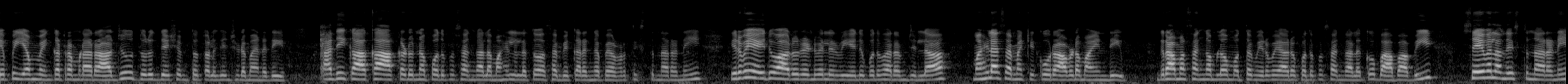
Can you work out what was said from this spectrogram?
ఏపీఎం వెంకటరమణరాజు దురుద్దేశంతో తొలగించడమైనది. అది కాక అక్కడున్న పొదుపు సంఘాల మహిళలతో అసభ్యకరంగా ప్రవర్తిస్తున్నారని ఇరవై ఐదు ఆరు రెండు వేల ఇరవై ఐదు బుధవారం జిల్లా మహిళా సమైక్యకు రావడం అయింది. గ్రామ సంఘంలో మొత్తం ఇరవై ఆరు పొదుపు సంఘాలకు బాబాబీ సేవలు అందిస్తున్నారని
